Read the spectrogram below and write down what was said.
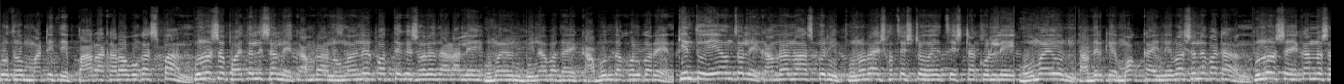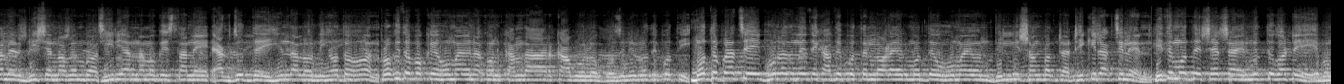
প্রথম মাটিতে পা রাখার অবকাশ পান। পনেরোশো সালে কামরান হুমায়ুনের পথ থেকে সরে দাঁড়ালে হুমায়ুন বিনা বাধায় কাবুল দখল করেন। কিন্তু এই অঞ্চলে কামরান আস্করি পুনরায় সচেষ্ট হয়ে চেষ্টা করলে হুমায়ুন তাদেরকে মক্কায় নির্বাসনে পাঠান। পনেরোশো একান্ন সালের বিশে নভেম্বর জিরিয়ান নামক স্থানে এক যুদ্ধে হিন্দালো নিহত হন। প্রকৃতপক্ষে হুমায়ুন এখন কান্দাহার, কাবুল ও গজনির অধিপতি। মধ্যপ্রাচ্যে এই ভূ রাজনৈতিক আধিপত্যের লড়াইয়ের মধ্যে হুমায়ুন দিল্লির সংবাদটা ঠিকই রাখছিলেন। ইতিমধ্যে শের শাহের মৃত্যু ঘটে এবং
